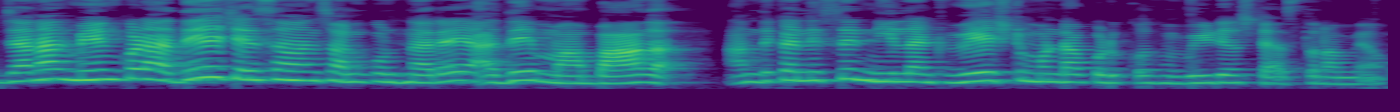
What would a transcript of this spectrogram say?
జనాలు మేము కూడా అదే చేసామని అనుకుంటున్నారే. అదే మా బాధ. అందుకనిసే నీలాంటి వేస్ట్ ముండా కొడుకు కోసం వీడియోస్ చేస్తున్నాం మేము.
